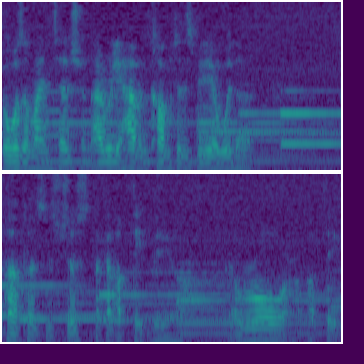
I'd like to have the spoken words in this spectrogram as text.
It wasn't my intention. I really haven't come to this video with a purpose. It's just like an update video. A raw update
